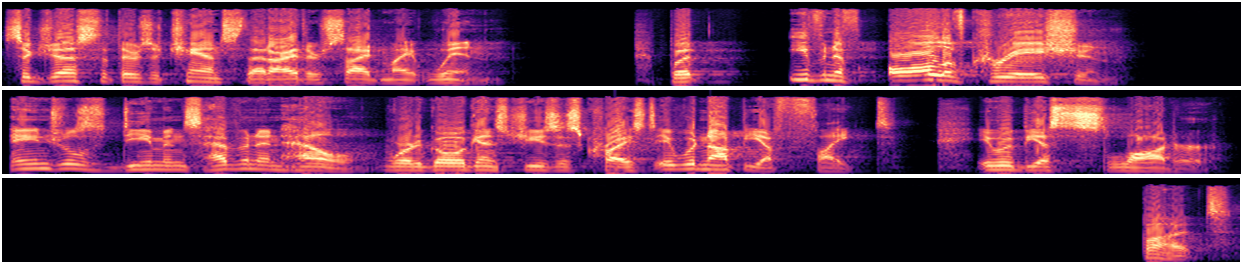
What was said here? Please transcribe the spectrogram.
suggests that there's a chance that either side might win. But even if all of creation, angels, demons, heaven, and hell, were to go against Jesus Christ, it would not be a fight, it would be a slaughter. But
